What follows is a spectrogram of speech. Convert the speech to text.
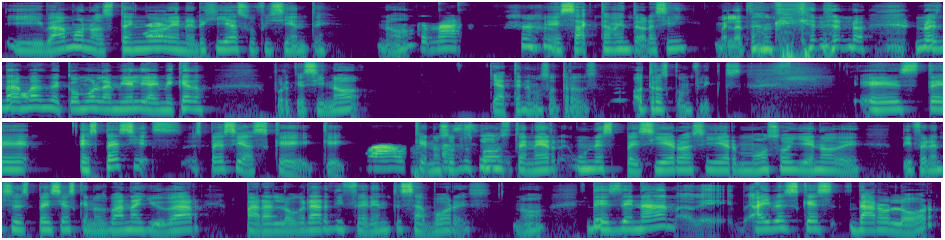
Y vámonos, tengo energía suficiente, ¿no? Quemar. Exactamente, ahora sí, me la tengo que no, no es nada más me como la miel y ahí me quedo, porque si no, ya tenemos otros, otros conflictos. Este, especies, especias que, que, que nosotros podemos tener un especiero así hermoso lleno de diferentes especias que nos van a ayudar para lograr diferentes sabores, ¿no? Desde nada, eh, hay veces que es dar olor,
